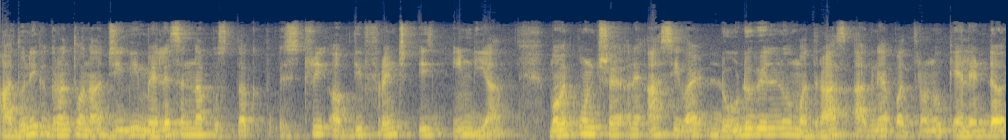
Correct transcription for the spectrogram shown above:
આધુનિક ગ્રંથોના જીબી મેલેસનના પુસ્તક history of the French in India મહત્વપૂર્ણ છે અને આ સિવાય ડોડવેલનું મદ્રાસ આજ્ઞાપત્રનું કેલેન્ડર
